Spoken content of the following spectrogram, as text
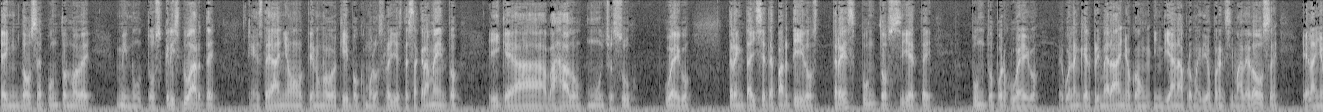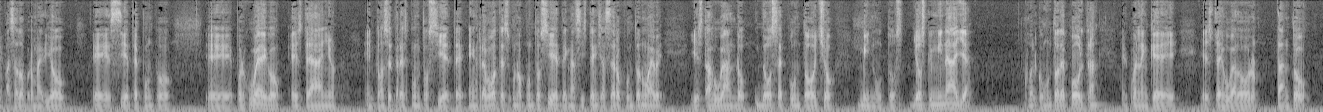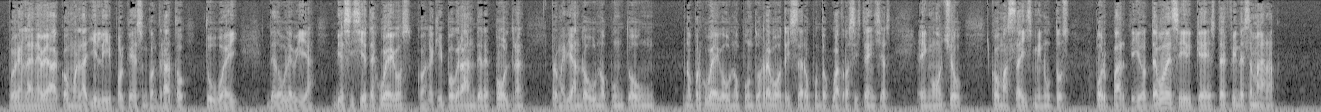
en 12.9 minutos. Chris Duarte, que este año tiene un nuevo equipo como los Reyes de Sacramento y que ha bajado mucho su juego, 37 partidos, 3.7 puntos por juego. Recuerden que el primer año con Indiana promedió por encima de 12, el año pasado promedió 7 eh, eh, por juego, este año entonces 3.7, en rebotes 1.7, en asistencia 0.9 y está jugando 12.8 minutos. Justin Minaya con el conjunto de Portland, recuerden que este jugador tanto juega en la NBA como en la G League porque es un contrato two-way de doble vía. 17 juegos con el equipo grande de Portland, promediando 1.1 no por juego, 1 punto rebote y 0.4 asistencias en 8,6 minutos por partido. Debo decir que este fin de semana,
